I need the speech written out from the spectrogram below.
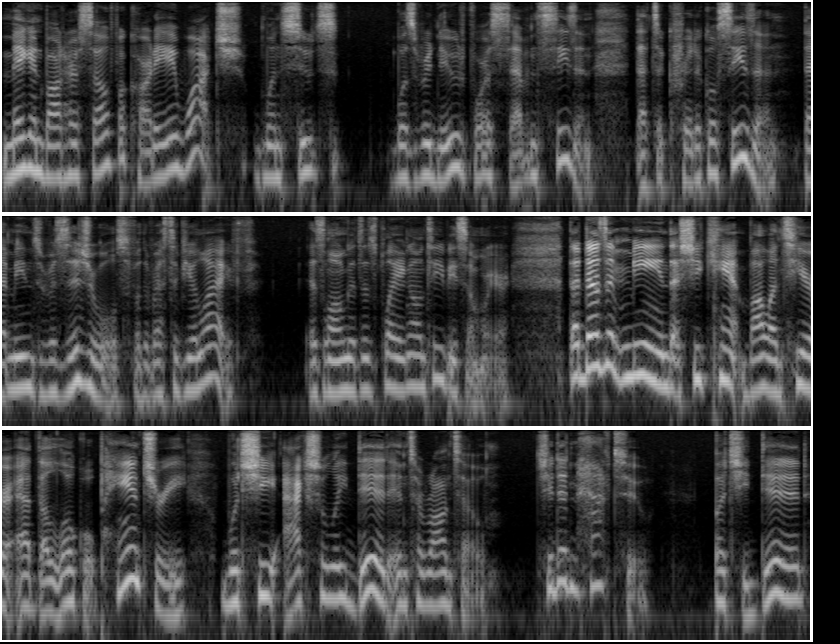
Meghan bought herself a Cartier watch when Suits was renewed for a seventh season. That's a critical season. That means residuals for the rest of your life as long as it's playing on TV somewhere. That doesn't mean that she can't volunteer at the local pantry, which she actually did in Toronto. She didn't have to, but she did.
